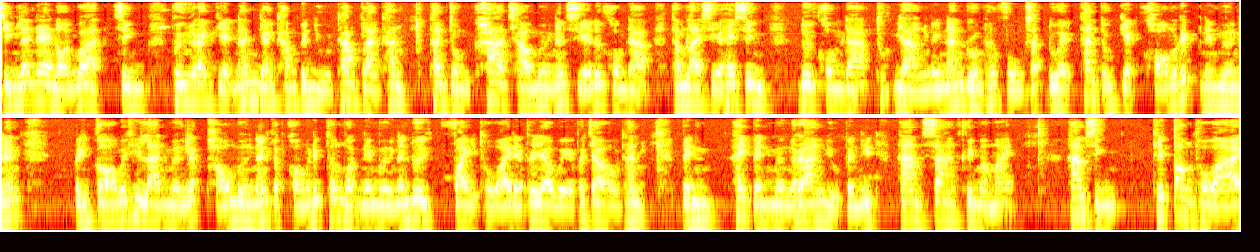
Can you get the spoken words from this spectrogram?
จริงและแน่นอนว่า สิ่งพึงรังเกียจนั้นยังทำกันอยู่ท่ามกลางท่าน ท่านจงฆ่าชาวเมืองนั้นเสียด้วยคมดาบทำลายเสียให้สิ้นด้วยคมดาบทุกอย่างในนั้นรวมทั้งฝูงสัตว์ด้วย ท่านจงเก็บของริบในเมืองนั้น เป็นกองไว้ที่ลานเมืองและเผาเมืองนั้นกับของริบทั้งหมดในเมืองนั้นด้วยไฟถวายแด่พระยาเวพระเจ้าของท่านเป็นให้เป็นเมืองร้างอยู่เป็นนิดห้ามสร้างขึ้นมาใหม่ ห้ามสิ่งที่ต้องถวาย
